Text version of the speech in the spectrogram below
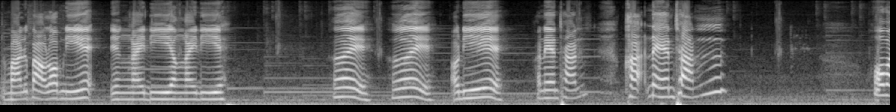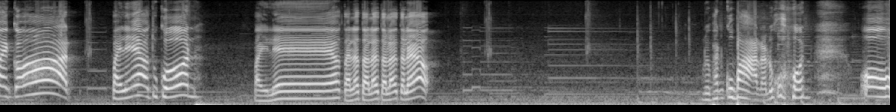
จะมาหรือเปล่ารอบนี้ ยังไงดียังไงดี เฮ้ย เฮ้ย เอาดี คะแนนฉัน คะแนนฉัน โอ้ my god ไปแล้วทุกคน ไปแล้วแต่แล้วแต่แล้วแต่แล้วแต่แล้วเหลือพันกูบาทอะทุกคน โอ้โห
